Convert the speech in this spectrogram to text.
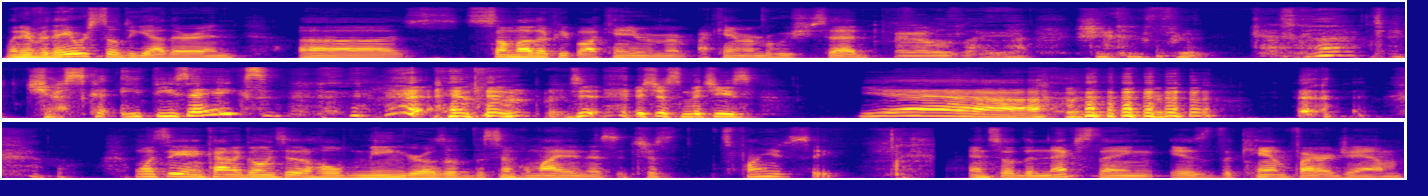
whenever they were still together, and uh, some other people I can't even remember. I can't remember who she said. And I was like, yeah, she cooked for Jessica. Jessica ate these eggs, and then it's just Mitchie's. Yeah. Once again, kind of going to the whole Mean Girls of the simple mindedness. It's just it's funny to see. And so the next thing is the campfire jam,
